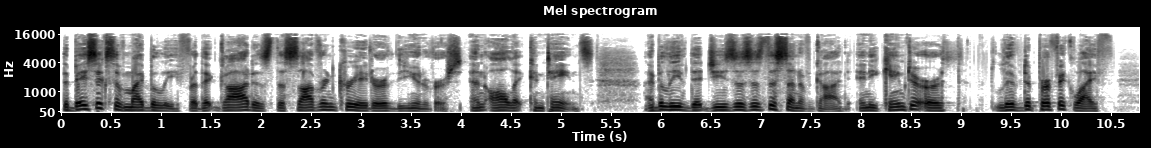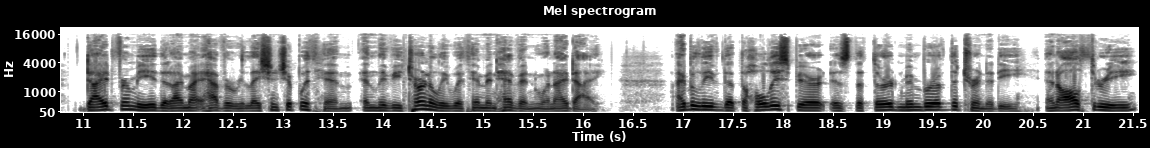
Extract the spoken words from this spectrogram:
The basics of my belief are that God is the sovereign creator of the universe and all it contains. I believe that Jesus is the Son of God, and He came to earth, lived a perfect life, died for me that I might have a relationship with Him and live eternally with Him in heaven when I die. I believe that the Holy Spirit is the third member of the Trinity, and all three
